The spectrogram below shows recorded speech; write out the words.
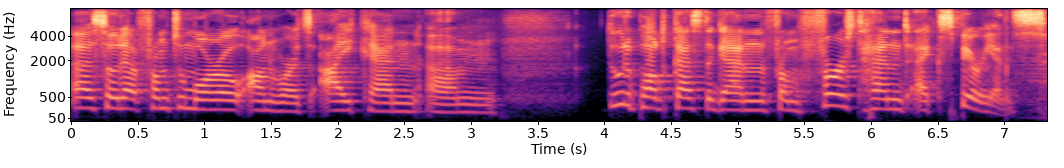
uh, so that from tomorrow onwards I can um, do the podcast again from first hand experience.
